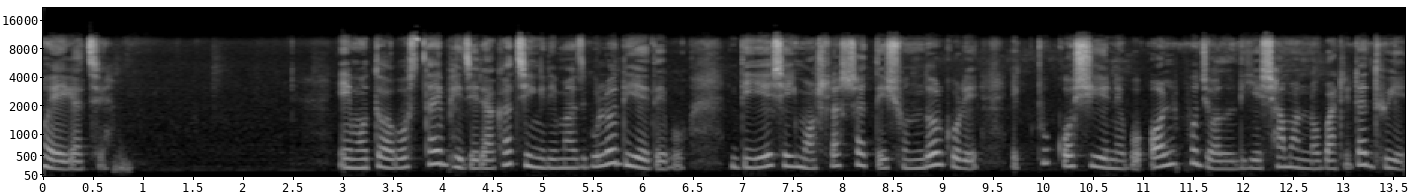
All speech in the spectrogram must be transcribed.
হয়ে গেছে। এমতো অবস্থায় ভেজে রাখা চিংড়ি মাছগুলো দিয়ে দেব। দিয়ে সেই মশলার সাথে সুন্দর করে একটু কষিয়ে নেব, অল্প জল দিয়ে সামান্য বাটিটা ধুয়ে।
